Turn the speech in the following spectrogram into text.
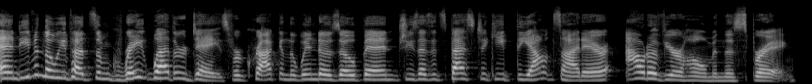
And even though we've had some great weather days for cracking the windows open, she says it's best to keep the outside air out of your home in the spring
